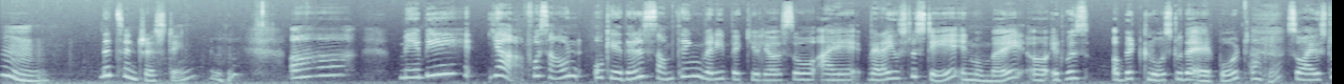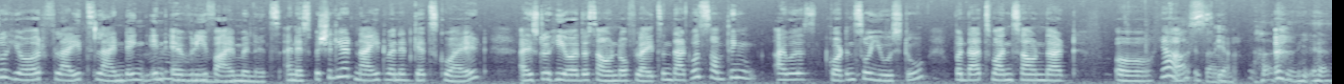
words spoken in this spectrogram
Hmm, that's interesting. Uh, maybe yeah. For sound, okay, there is something very peculiar. So I, where I used to stay in Mumbai, uh, it was a bit close to the airport. Okay. So I used to hear flights landing in every five minutes, and especially at night when it gets quiet, I used to hear the sound of flights, and that was something I was gotten so used to. But that's one sound that, uh, yeah, Awesome. yeah. Awesome, yeah.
